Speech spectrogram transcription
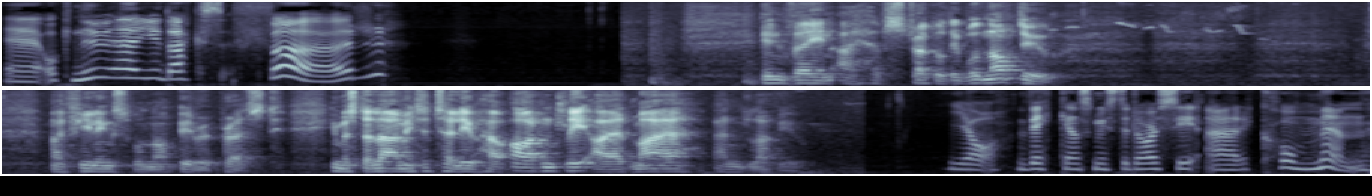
Eh, och nu är det ju dags för... In vain I have struggled. It will not do. My feelings will not be repressed. You must allow me to tell you how ardently I admire and love you. Ja, veckans Mr Darcy är kommen.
